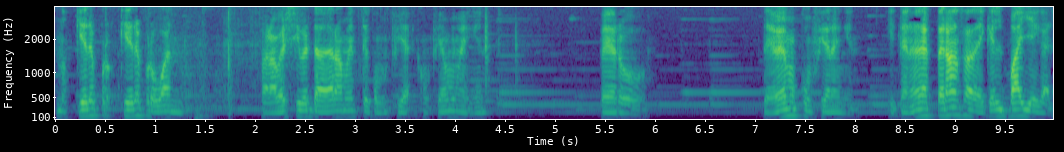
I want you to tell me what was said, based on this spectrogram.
nos quiere, quiere probarnos para ver si verdaderamente confiamos en Él. Pero debemos confiar en Él y tener la esperanza de que Él va a llegar.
